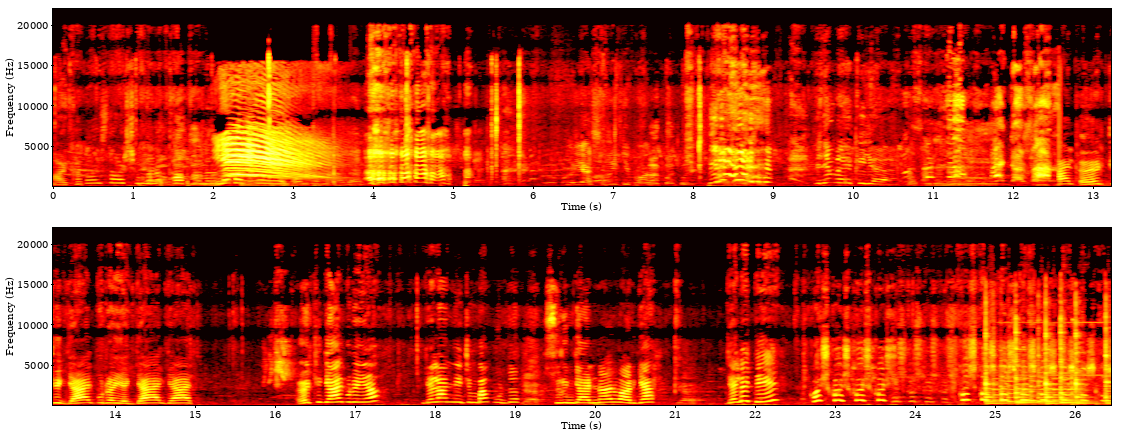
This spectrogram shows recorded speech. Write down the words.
Arkadaşlar şunların tatlılığına bakın. Benim bakıyor. Gel Öykü gel buraya gel gel. Öykü gel buraya. Gel anneciğim bak burada sürüngenler var gel. Gel hadi. Koş koş koş koş. Koş koş koş koş. Koş koş koş koş koş koş koş koş.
